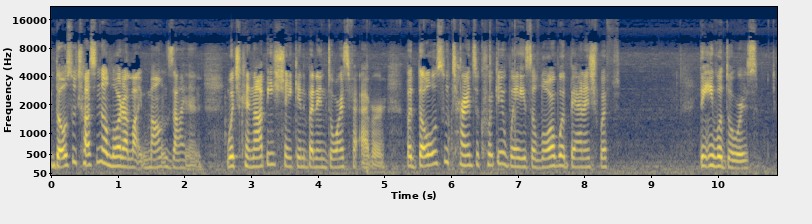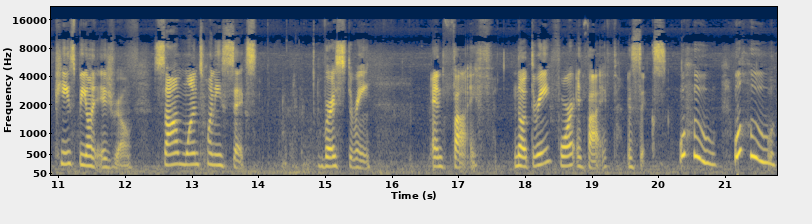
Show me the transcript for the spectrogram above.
Those who trust in the Lord are like Mount Zion, which cannot be shaken but endures forever. But those who turn to crooked ways, the Lord will banish with the evildoers. Peace be on Israel. Psalm 126, verse 3 and 5. No, 3, 4, and 5, and 6. Woohoo! Woohoo!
